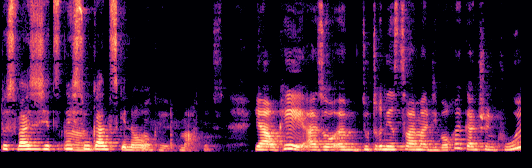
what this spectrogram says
das weiß ich jetzt nicht Ah. so ganz genau. Okay, macht nichts. Ja, okay, also ähm, du trainierst zweimal die Woche, ganz schön cool.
